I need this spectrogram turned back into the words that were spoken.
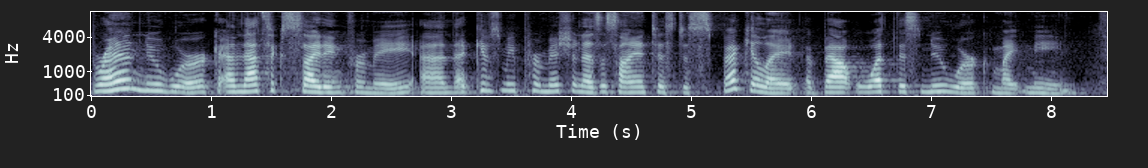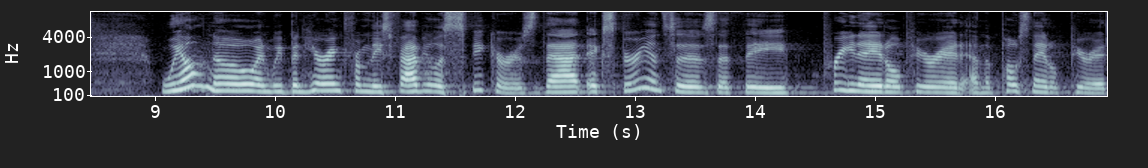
brand new work, and that's exciting for me, and that gives me permission as a scientist to speculate about what this new work might mean. We all know, and we've been hearing from these fabulous speakers, that experiences that the prenatal period and the postnatal period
